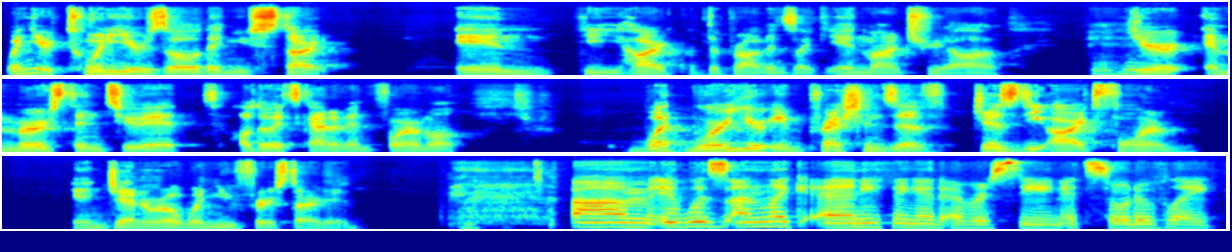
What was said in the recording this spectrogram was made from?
when you're 20 years old and you start in the heart of the province like in montreal Mhm. you're immersed into it although it's kind of informal what were your impressions of just the art form in general when you first started Um, it was unlike anything I'd ever seen. It sort of like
